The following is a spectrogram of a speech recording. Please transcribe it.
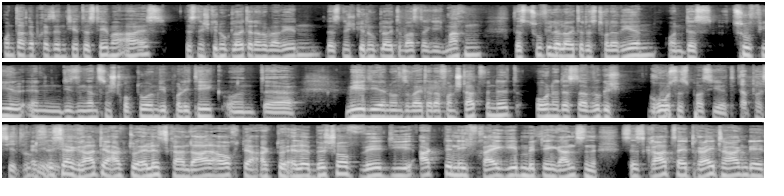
unterrepräsentiertes Thema A ist, dass nicht genug Leute darüber reden, dass nicht genug Leute was dagegen machen, dass zu viele Leute das tolerieren und dass zu viel in diesen ganzen Strukturen wie Politik und äh, Medien und so weiter davon stattfindet, ohne dass da wirklich Großes passiert. Da passiert Es wirklich ist nichts. ja gerade der aktuelle Skandal, auch der aktuelle Bischof will die Akte nicht freigeben mit den ganzen. Es ist gerade seit drei Tagen, der,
